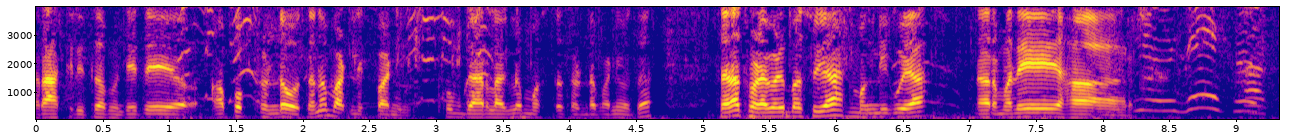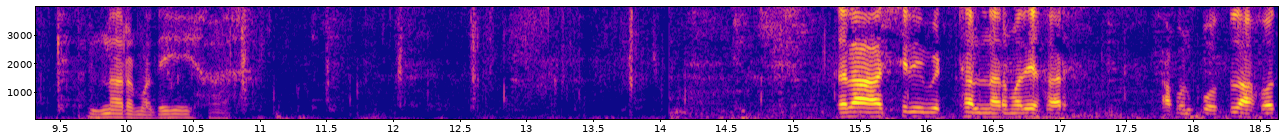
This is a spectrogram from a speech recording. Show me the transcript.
रात्रीचं म्हणजे ते आपोआप थंड होतं ना बाटलीत पाणी. खूप गार लागलं मस्त थंड पाणी होतं. चला थोडा वेळ बसूया मग निघूया. नर्मदे हर. नर्मदे हर। चला श्री विठ्ठल नर्मदे हर। आपण पोचलो आहोत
